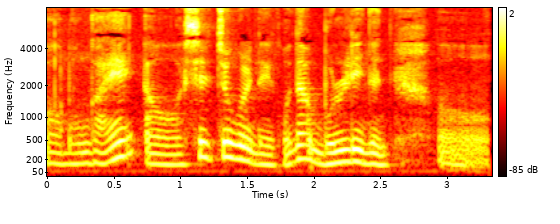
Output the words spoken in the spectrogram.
어, 뭔가에 어, 실증을 내거나 물리는 어,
